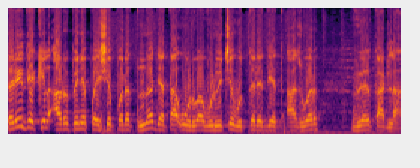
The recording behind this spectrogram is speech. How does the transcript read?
तरी देखील आरोपीने पैसे परत न देता उडवाउडवीचे उत्तरे देत आजवर वेळ काढला.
